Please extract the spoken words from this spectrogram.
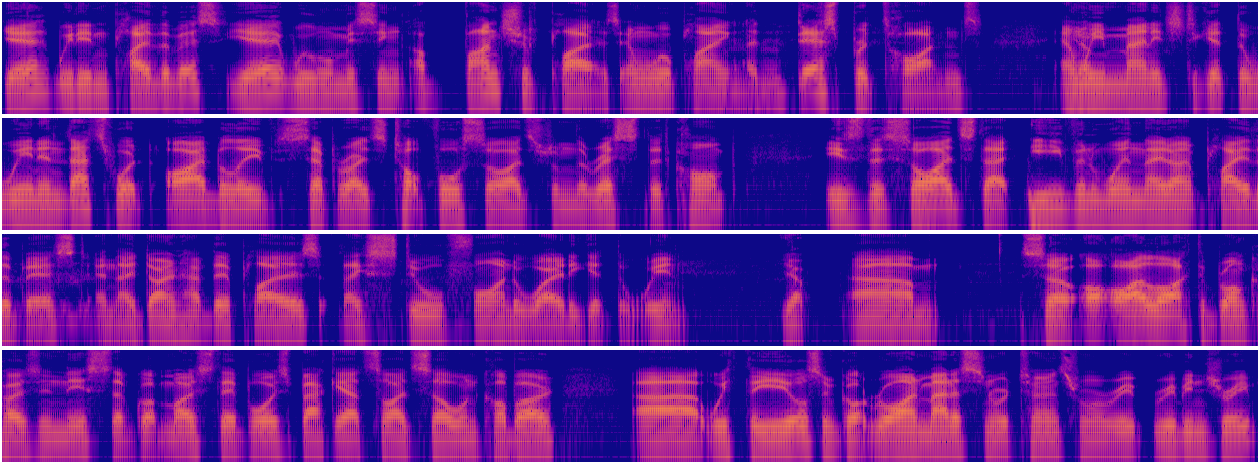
Yeah, we didn't play the best. Yeah, we were missing a bunch of players and we were playing a desperate Titans and Yep. we managed to get the win. And that's what I believe separates top four sides from the rest of the comp is the sides that even when they don't play the best and they don't have their players, they still find a way to get the win. Yep. Um, so I, I like the Broncos in this. They've got most of their boys back outside Selwyn Cobbo. Uh, with the Eels, we've got Ryan Matterson returns from a rib, rib injury,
